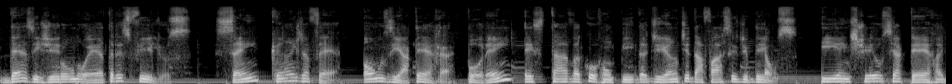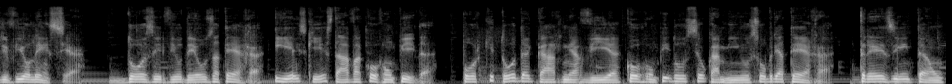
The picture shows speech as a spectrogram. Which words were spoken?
10 E gerou Noé três filhos. Sem, Cã e Jafé. 11 A terra, porém, estava corrompida diante da face de Deus. E encheu-se a terra de violência. 12 Viu Deus a terra, e eis que estava corrompida. Porque toda carne havia corrompido o seu caminho sobre a terra. 13 Então,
